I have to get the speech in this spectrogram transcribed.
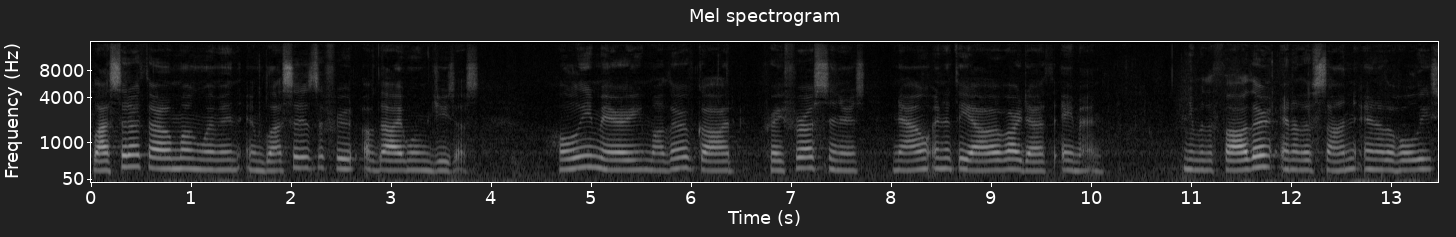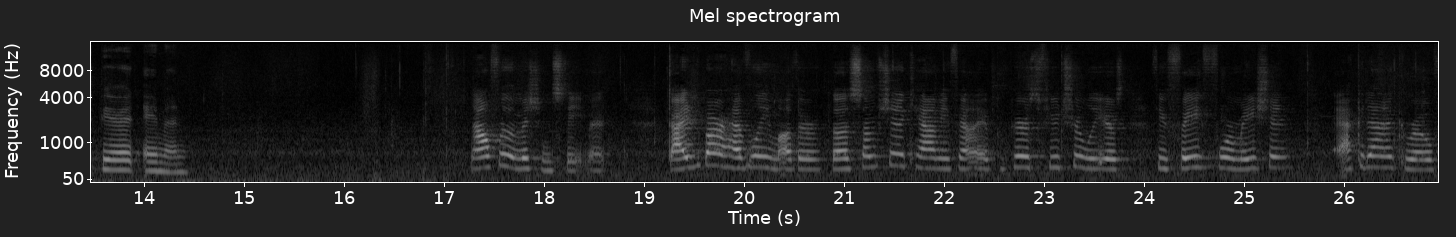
Blessed art thou among women, and blessed is the fruit of thy womb, Jesus. Holy Mary, Mother of God, pray for us sinners, now and at the hour of our death, amen. In the name of the Father, and of the Son, and of the Holy Spirit, amen. Now for the mission statement. Guided by our Heavenly Mother, the Assumption Academy family prepares future leaders through faith formation, academic growth,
